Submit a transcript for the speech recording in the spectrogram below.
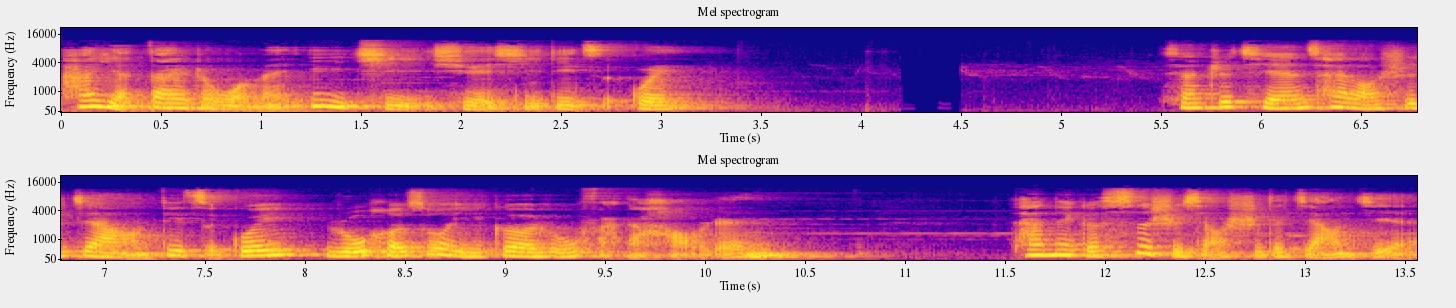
他也带着我们一起学习《弟子规》。像之前蔡老师讲《弟子规》如何做一个如法的好人，他那个四十小时的讲解，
